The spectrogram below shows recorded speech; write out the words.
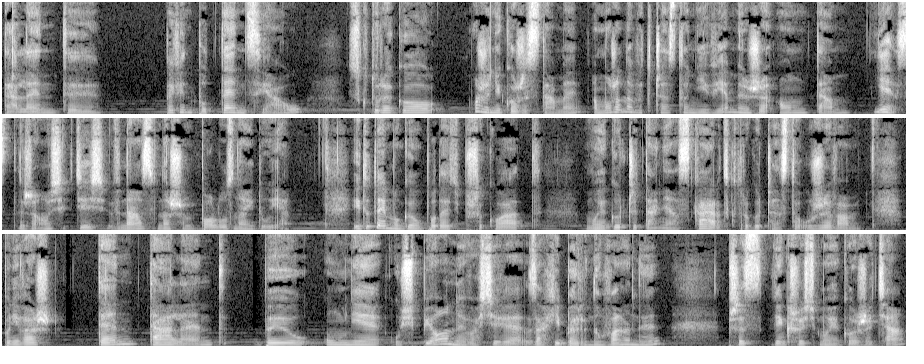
talenty, pewien potencjał, z którego może nie korzystamy, a może nawet często nie wiemy, że on tam jest, że on się gdzieś w nas, w naszym polu znajduje. I tutaj mogę podać przykład mojego czytania z kart, którego często używam, ponieważ ten talent był u mnie uśpiony, właściwie zahibernowany przez większość mojego życia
